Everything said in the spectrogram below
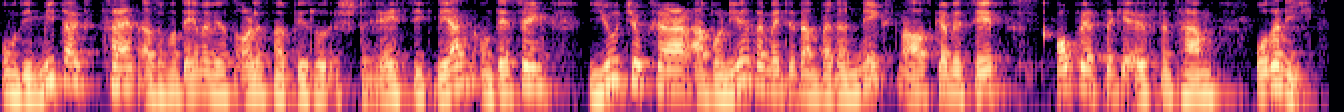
um die Mittagszeit. Also von dem her wird es alles noch ein bisschen stressig werden. Und deswegen YouTube-Kanal abonnieren, damit ihr dann bei der nächsten Ausgabe seht, ob wir jetzt da geöffnet haben oder nicht.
